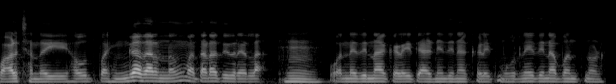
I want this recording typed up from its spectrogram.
ಭಾಳ ಚಂದ. ಈ ಹೌದಪ್ಪ ಹಿಂಗೆ ಅದಾರ ನಂಗೆ ಮಾತಾಡತ್ತಿದ್ರು ಎಲ್ಲ. ಹ್ಞೂ ಒಂದನೇ ದಿನ ಕಳೀತು ಎರಡನೇ ದಿನ ಕಳೀತು ಮೂರನೇ ದಿನ ಬಂತು ನೋಡಿ.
